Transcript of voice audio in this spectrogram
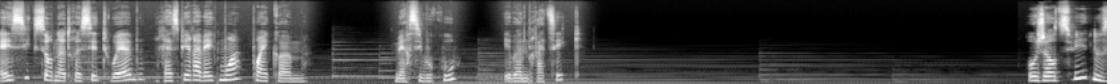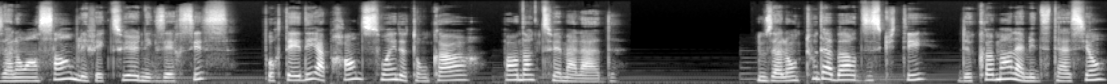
ainsi que sur notre site web respireavecmoi.com. Merci beaucoup et bonne pratique. Aujourd'hui, nous allons ensemble effectuer un exercice pour t'aider à prendre soin de ton corps pendant que tu es malade. Nous allons tout d'abord discuter de comment la méditation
